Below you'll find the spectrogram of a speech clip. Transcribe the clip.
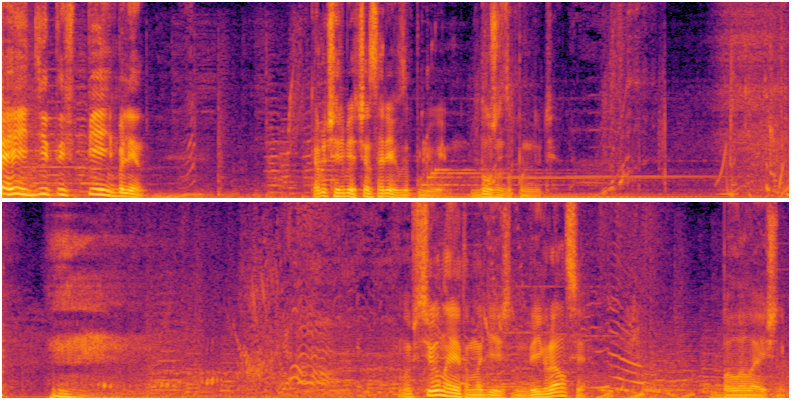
Да иди ты в пень, блин. Короче, ребят, сейчас орех запуливаем. Должен запульнуть. Ну все на этом, надеюсь, доигрался. Балалайшник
